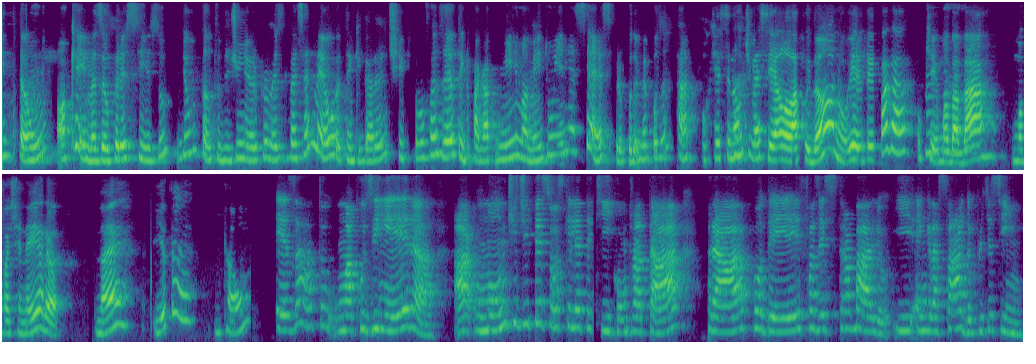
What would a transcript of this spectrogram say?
então, ok, mas eu preciso de um tanto de dinheiro por mês que vai ser meu. Eu tenho que garantir que eu vou fazer, eu tenho que pagar minimamente um INSS para eu poder me aposentar. Porque se não tivesse ela lá cuidando, ele tem que pagar. O quê? Uhum. Uma babá, uma faxineira, né? Ia ter. Então. Exato. Uma cozinheira, um monte de pessoas que ele ia ter que contratar para poder fazer esse trabalho. E é engraçado porque assim,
